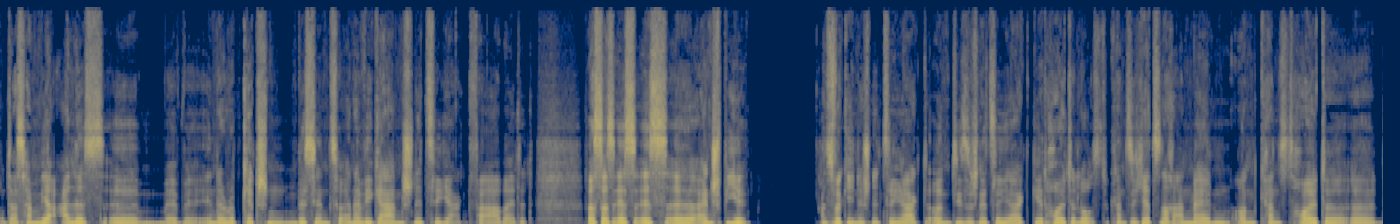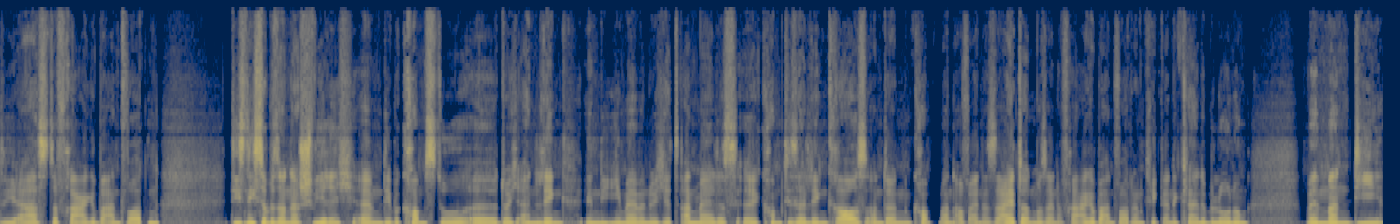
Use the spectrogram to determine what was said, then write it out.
das haben wir alles äh, in der Rip Kitchen ein bisschen zu einer veganen Schnitzeljagd verarbeitet. Was das ist, ist äh, ein Spiel. Das ist wirklich eine Schnitzeljagd und diese Schnitzeljagd geht heute los. Du kannst dich jetzt noch anmelden und kannst heute äh, die erste Frage beantworten. Die ist nicht so besonders schwierig. Ähm, die bekommst du äh, durch einen Link. In die E-Mail, wenn du dich jetzt anmeldest, äh, kommt dieser Link raus und dann kommt man auf eine Seite und muss eine Frage beantworten und kriegt eine kleine Belohnung, wenn man die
